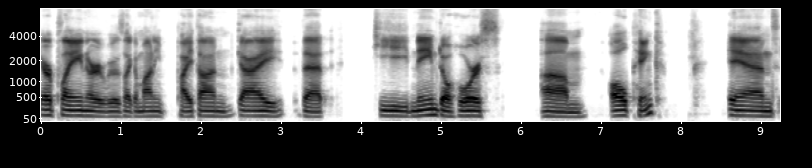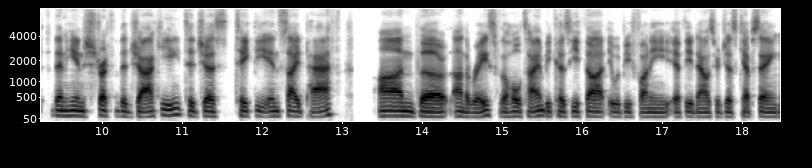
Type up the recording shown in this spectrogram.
Airplane or it was like a Monty Python guy that he named a horse um all pink and then he instructed the jockey to just take the inside path on the on the race for the whole time because he thought it would be funny if the announcer just kept saying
